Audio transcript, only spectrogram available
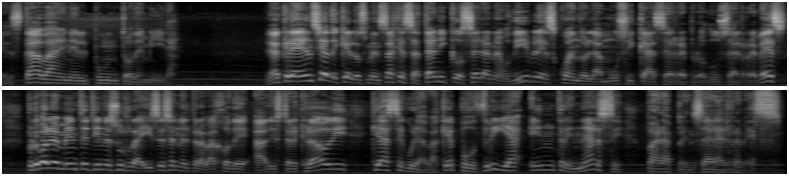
estaba en el punto de mira. La creencia de que los mensajes satánicos eran audibles cuando la música se reproduce al revés probablemente tiene sus raíces en el trabajo de Alistair Crowley que aseguraba que podría entrenarse para pensar al revés.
